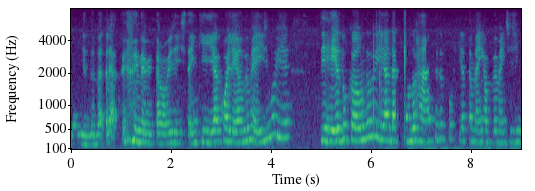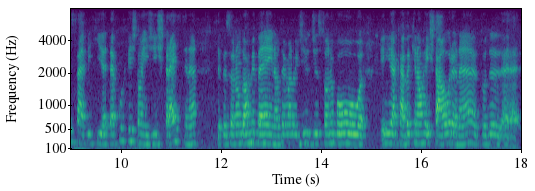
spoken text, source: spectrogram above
da vida do atleta, entendeu? Então a gente tem que ir acolhendo mesmo e se reeducando e adaptando rápido, porque também, obviamente, a gente sabe que até por questões de estresse, né, se a pessoa não dorme bem, não tem uma noite de sono boa e acaba que não restaura, né, toda é,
